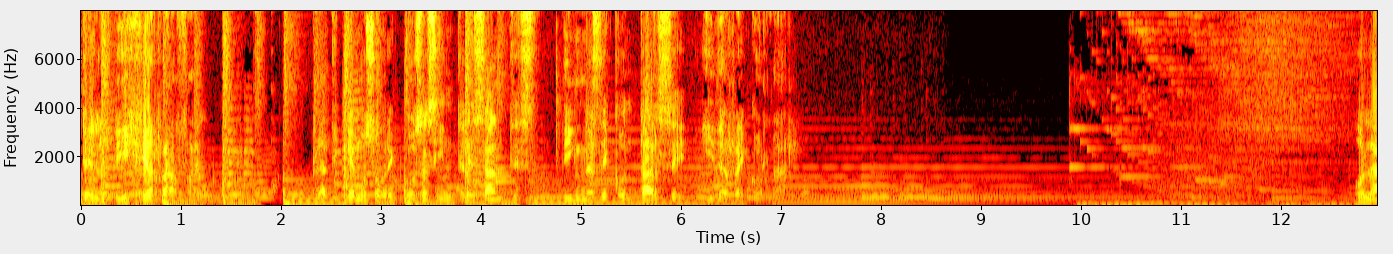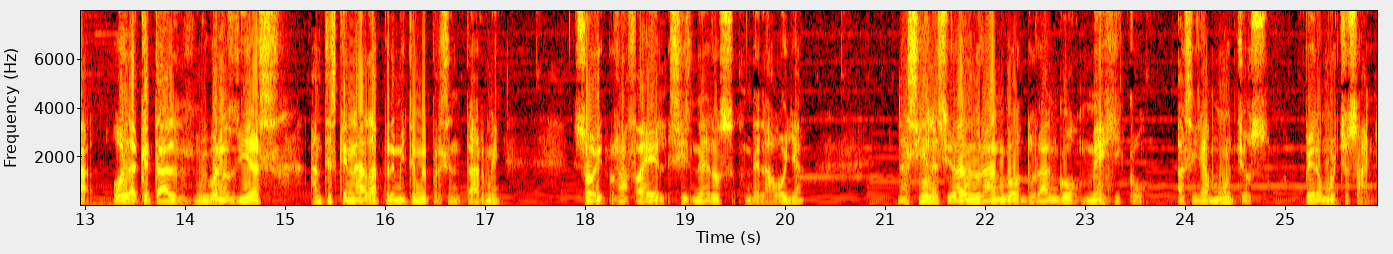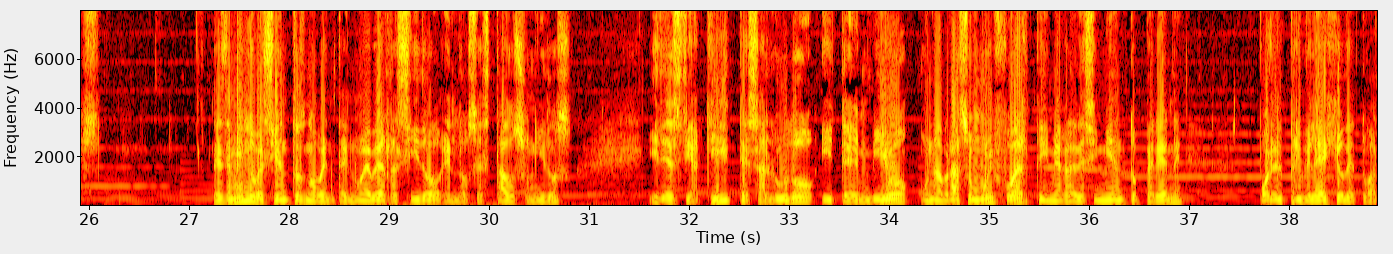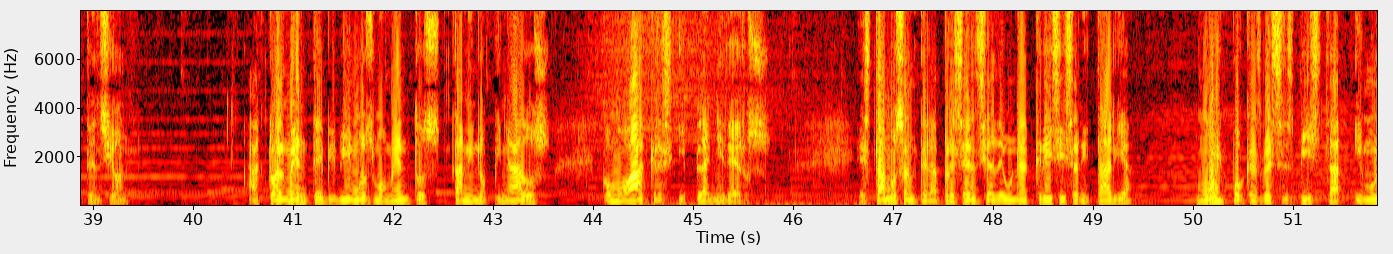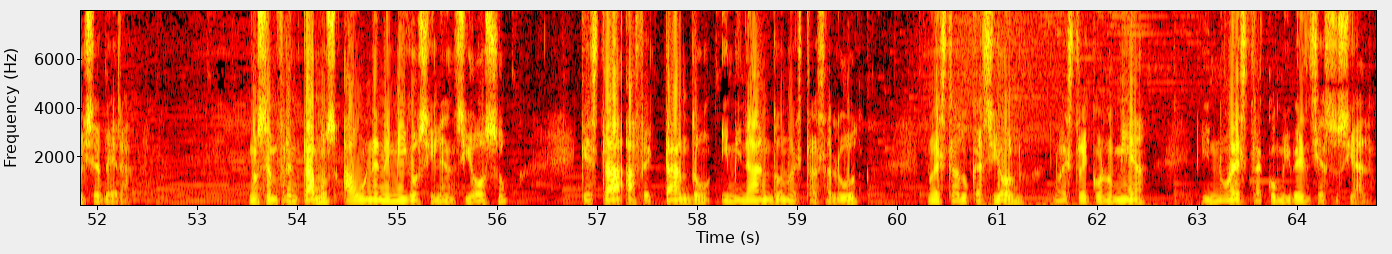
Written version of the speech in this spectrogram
Te lo dije, Rafa. Platiquemos sobre cosas interesantes, dignas de contarse y de recordar. Hola, hola, ¿qué tal? Muy buenos días. Antes que nada, permíteme presentarme. Soy Rafael Cisneros de la Hoya. Nací en la ciudad de Durango, Durango, México, hace ya muchos, pero muchos años. Desde 1999 resido en los Estados Unidos y desde aquí te saludo y te envío un abrazo muy fuerte y mi agradecimiento perenne por el privilegio de tu atención. Actualmente vivimos momentos tan inopinados como acres y plañideros. Estamos ante la presencia de una crisis sanitaria muy pocas veces vista y muy severa. Nos enfrentamos a un enemigo silencioso que está afectando y minando nuestra salud, nuestra educación, nuestra economía y nuestra convivencia social.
